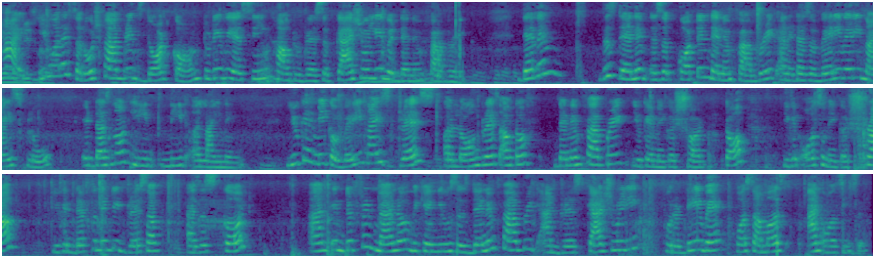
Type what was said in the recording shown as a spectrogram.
Hi, you are at sarojfabrics.com. Today we are seeing how to dress up casually with denim fabric. Denim, this denim is a cotton denim fabric and it has a very very nice flow. It does not need, need a lining. You can make a very nice dress, a long dress out of denim fabric. You can make a short top. You can also make a shrug. You can definitely dress up as a skirt and in different manner we can use this denim fabric and dress casually for a day wear for summers and all season.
